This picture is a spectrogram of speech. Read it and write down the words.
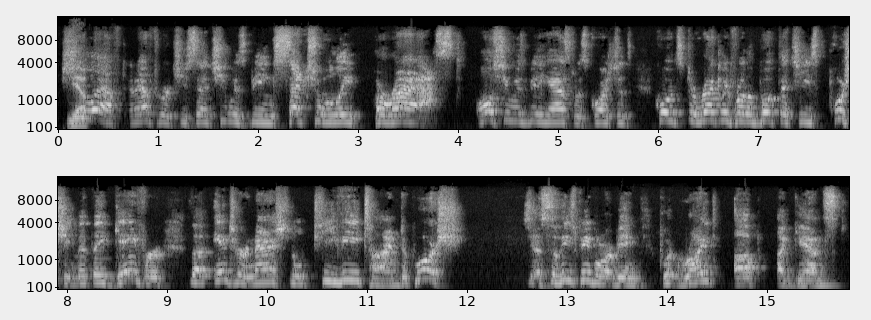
She yep. left, and afterwards she said she was being sexually harassed. All she was being asked was questions, quotes directly from the book that she's pushing, that they gave her the international TV time to push. So these people are being put right up against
